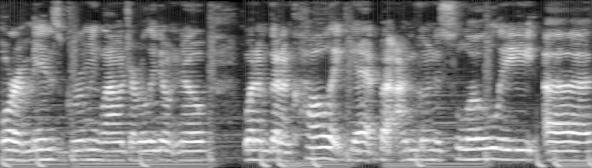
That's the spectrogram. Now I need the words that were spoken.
or a men's grooming lounge. I really don't know what I'm gonna call it yet, but I'm going to slowly, uh,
